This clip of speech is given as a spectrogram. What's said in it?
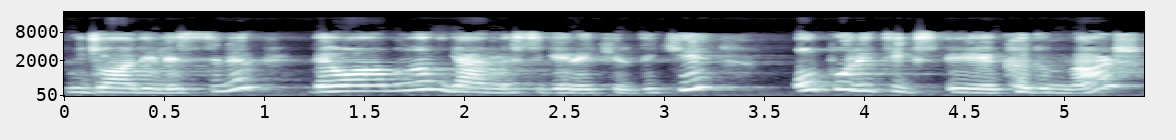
mücadelesinin devamının gelmesi gerekirdi ki o politik e, kadınlar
